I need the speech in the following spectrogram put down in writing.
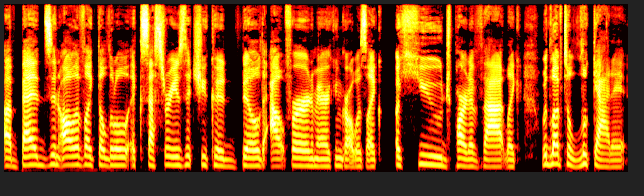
uh, beds and all of like the little accessories that you could build out for an American Girl was like a huge part of that. Like, would love to look at it.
